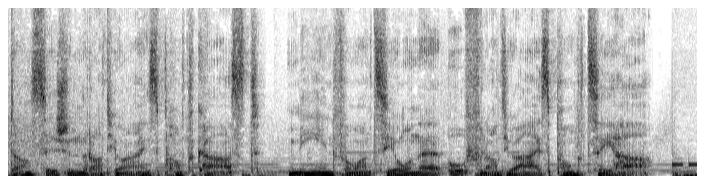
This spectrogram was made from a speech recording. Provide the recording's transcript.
Das ist ein Radio 1 Podcast. Mehr Informationen auf radio1.ch.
